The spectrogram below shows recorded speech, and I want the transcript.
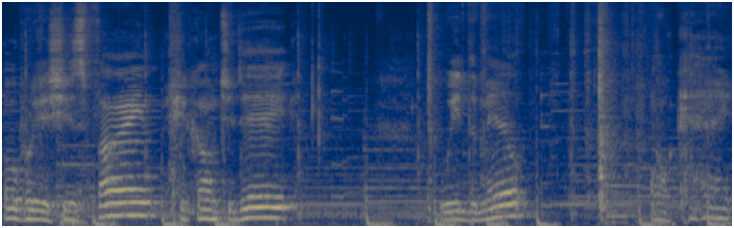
Hopefully she's fine. She come today with the mail. Okay.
